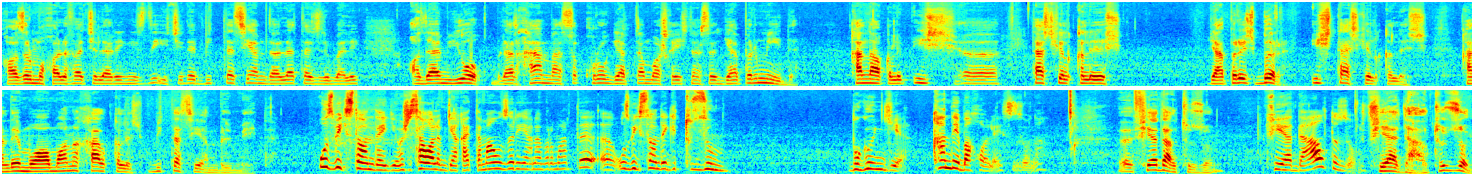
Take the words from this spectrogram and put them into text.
Hozir muxolifatchilaringizni ichida bittasi ham davlat tajribali odam yo'q. Bular hammasi quruq gapdan boshqa hech narsa gapirmaydi. Qandoq qilib ish e, tashkil qilish gapirish bir ish tashkil qilish. Qanday muammoni hal qilish bittasi ham bilmaydi. O'zbekistondagi o'sha savolimga qaytaman uzr yana bir marta. E, o'zbekistondagi tuzum bugungi qanday baholaysiz uni? E, feodal tuzum. Feodal tuzum. Feodal tuzum.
